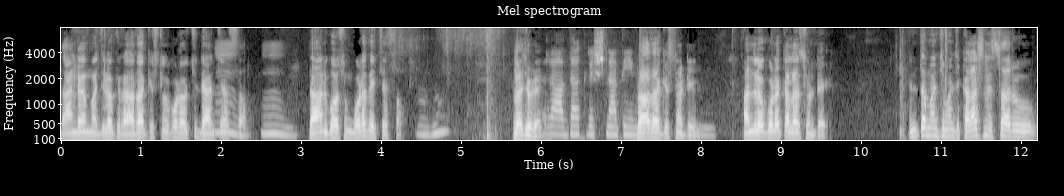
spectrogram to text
దాండియా మధ్యలోకి రాధాకృష్ణులు కూడా వచ్చి డాన్స్ చేస్తారు. దానికోసం కూడా తెచ్చేస్తాం. ఇలా చూడండి. రాధాకృష్ణ థీమ్. రాధాకృష్ణ టీం అందులో కూడా కలర్స్ ఉంటాయి. ఇంత మంచి మంచి కలర్స్ ఇస్తారు.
